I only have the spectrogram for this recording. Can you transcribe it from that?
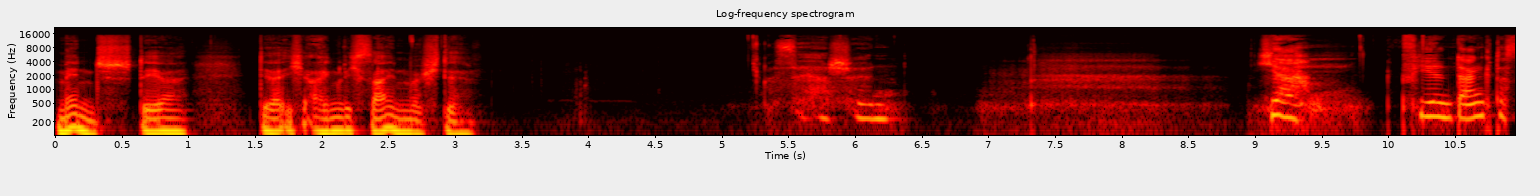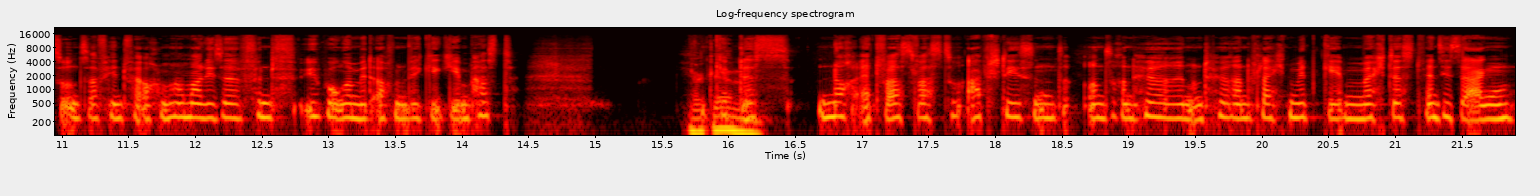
Mensch, der, der ich eigentlich sein möchte. Sehr schön. Ja, vielen Dank, dass du uns auf jeden Fall auch nochmal diese fünf Übungen mit auf den Weg gegeben hast. Ja, gerne. Gibt es noch etwas, was du abschließend unseren Hörerinnen und Hörern vielleicht mitgeben möchtest, wenn sie sagen,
